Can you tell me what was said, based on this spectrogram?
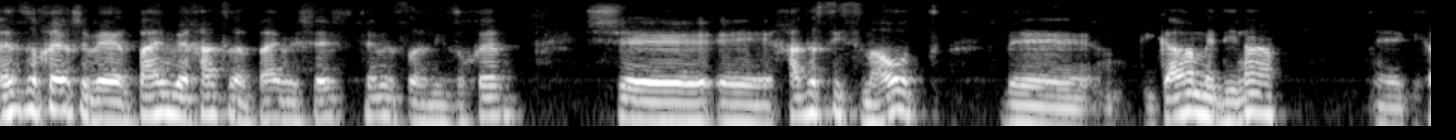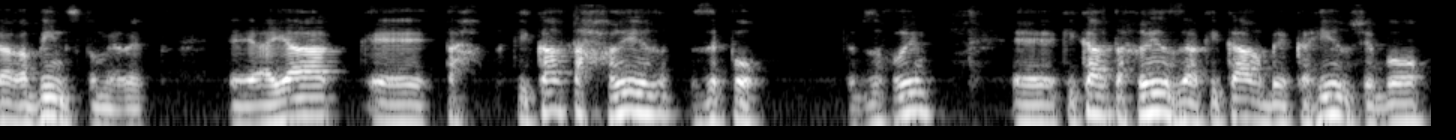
אני זוכר שב-2011, 2012, אני זוכר שאחד הסיסמאות בכיכר המדינה, אה, כיכר רבין, זאת אומרת, אה, היה אה, כיכר תחריר זה פה. אתם זוכרים? כיכר תחריר זה הכיכר בקהיר, שבו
